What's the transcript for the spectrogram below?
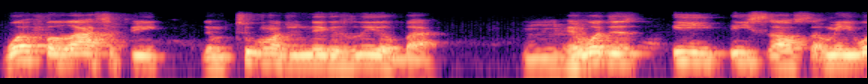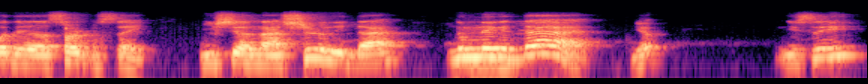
What philosophy them 200 niggas live by? Mhm. And what does e- Esau? I mean, what did the serpent say? You shall not surely die. Them niggas died. Yep. You see?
